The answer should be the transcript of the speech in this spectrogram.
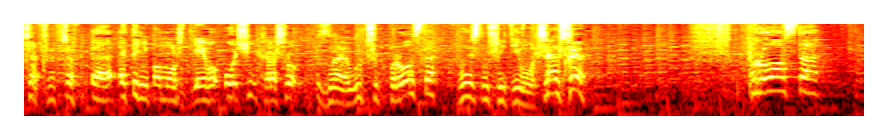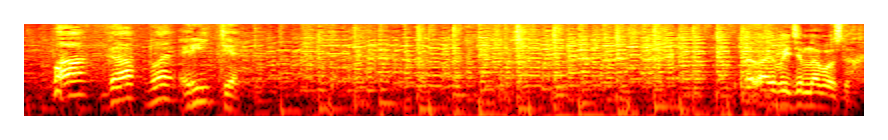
Шеф, шеф, шеф, э, это не поможет. Я его очень хорошо знаю. Лучше просто выслушайте его. Шеф, шеф! Просто поговорите. Давай выйдем на воздух.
